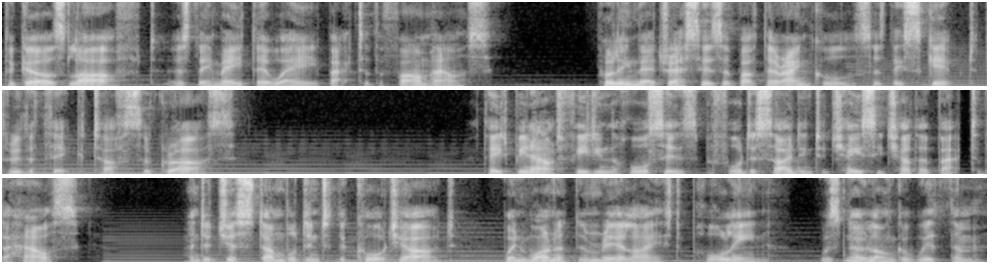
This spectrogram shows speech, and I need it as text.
The girls laughed as they made their way back to the farmhouse, pulling their dresses above their ankles as they skipped through the thick tufts of grass. They'd been out feeding the horses before deciding to chase each other back to the house, and had just stumbled into the courtyard when one of them realized Pauline was no longer with them.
